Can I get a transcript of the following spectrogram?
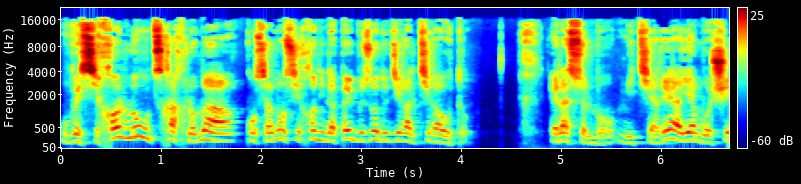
Concernant Sichon, il n'a pas eu besoin de dire Al Tiraoto. Et là seulement, Mitiare Aya Moshe,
